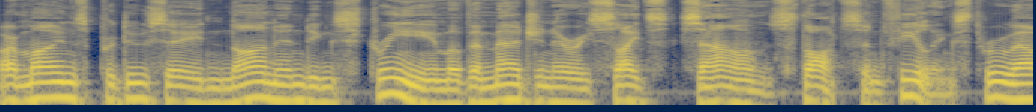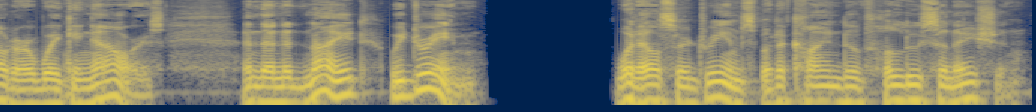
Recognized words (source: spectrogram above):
Our minds produce a non ending stream of imaginary sights, sounds, thoughts, and feelings throughout our waking hours, and then at night we dream. What else are dreams but a kind of hallucination?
